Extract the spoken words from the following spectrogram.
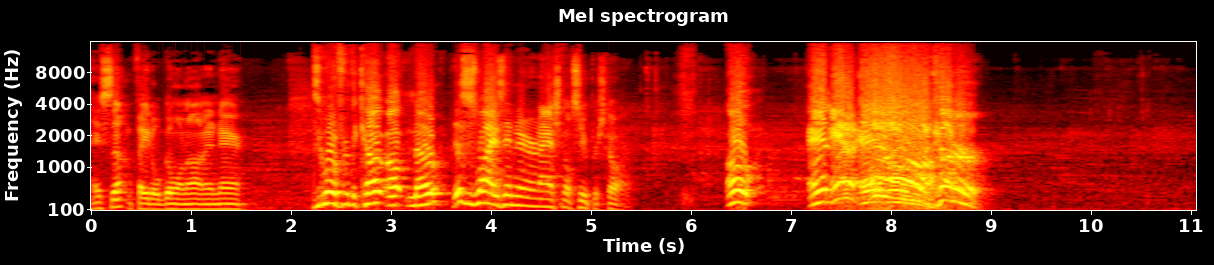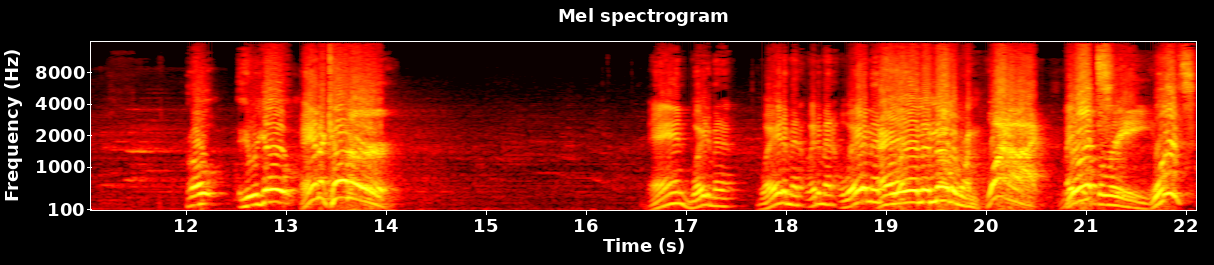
There's something fatal going on in there. He's going for the cover. Oh no. This is why he's an international superstar. Oh, and, And, and- oh, a cutter! oh, here we go. And a cutter! And wait a minute. Wait a minute. Wait a minute. Wait a minute. And another one. Why not? Make what? it three. What?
